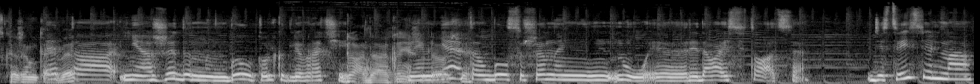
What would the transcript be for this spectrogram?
скажем так, это да? неожиданным было только для врачей. Да, да, конечно. Для, для меня вообще... это была совершенно ну, э, рядовая ситуация. Действительно,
